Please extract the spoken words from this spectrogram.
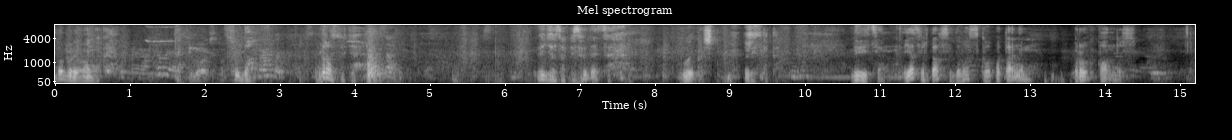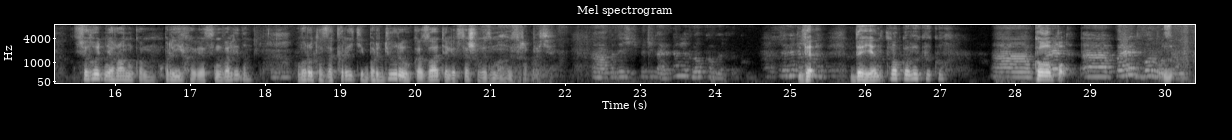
Добрий ранок. Сюда. Здравствуйте. Відеозапис ведеться. Вибачте, жизнь така. Дивіться, я звертався до вас з клопотанням про пандус. Сьогодні ранком приїхав я з інвалідом. Ворота закриті, бордюри, указателі, все, що ви змогли зробити. А, подождіть, почекайте, там є кнопка виклику. Це не те, Де, що де є кнопка виклику? А, Коло перед, по- перед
